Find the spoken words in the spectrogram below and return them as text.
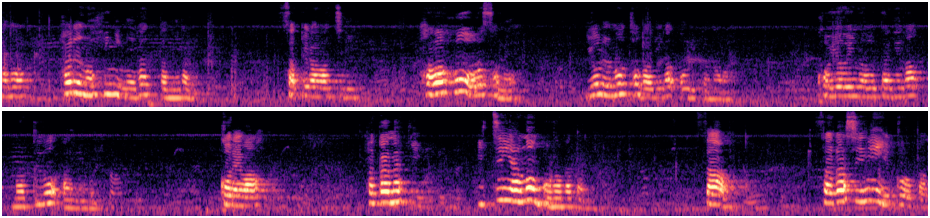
あの春の日に願った未来桜は散り葉は頬を染め夜の帳が降りたなら今宵の宴が幕を上げる。これは儚き一夜の物語。さあ探しに行こうか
